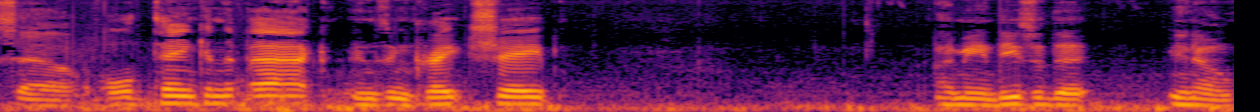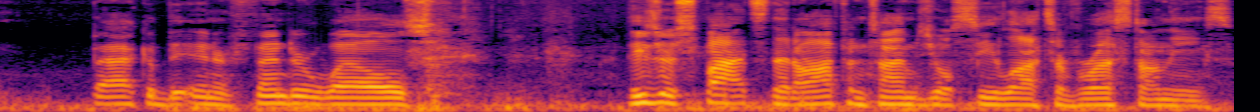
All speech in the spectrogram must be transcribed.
So old tank in the back is in great shape. I mean, these are the, you know, back of the inner fender wells. These are spots that oftentimes you'll see lots of rust on these.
